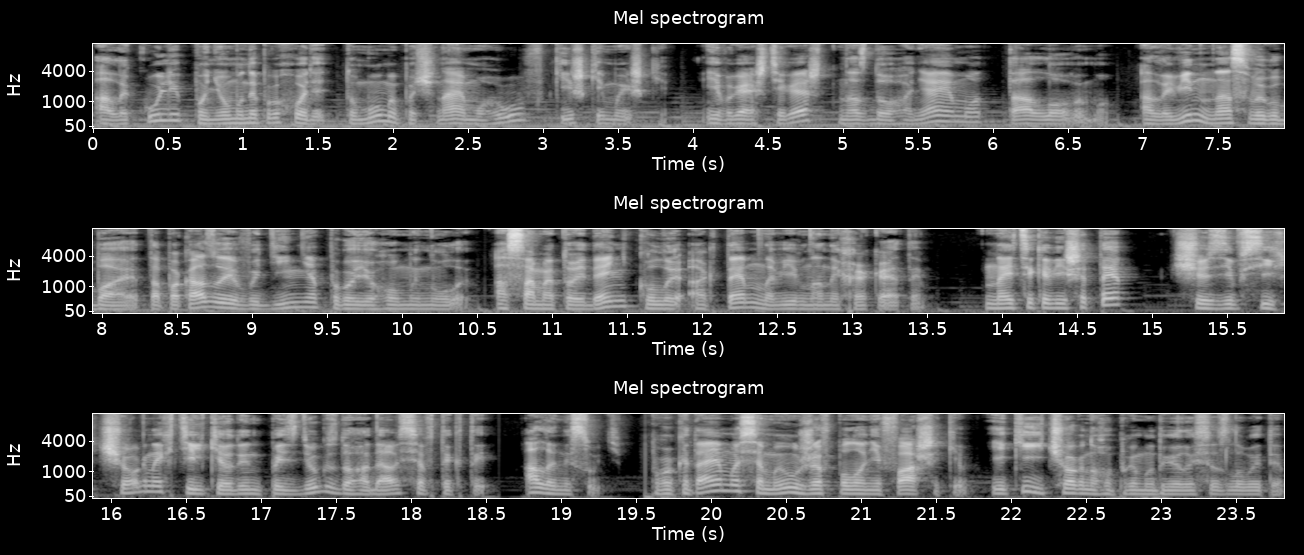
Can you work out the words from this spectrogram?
але кулі по ньому не проходять, тому ми починаємо гру в кішки-мишки. І врешті-решт нас доганяємо та ловимо. Але він нас вирубає та показує видіння про його минуле. А саме той день, коли Артем навів на них ракети. Найцікавіше те, що зі всіх чорних тільки один пиздюк здогадався втекти, але не суть. Прокидаємося ми уже в полоні фашиків, які й чорного примудрилися зловити.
